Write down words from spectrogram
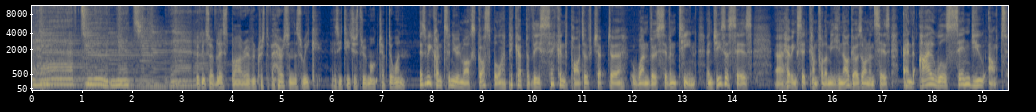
have to admit that We've been so blessed by Reverend Christopher Harrison this week as he teaches through Mark chapter 1. As we continue in Mark's Gospel, I pick up the second part of chapter 1, verse 17. And Jesus says, uh, having said, Come follow me, he now goes on and says, And I will send you out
